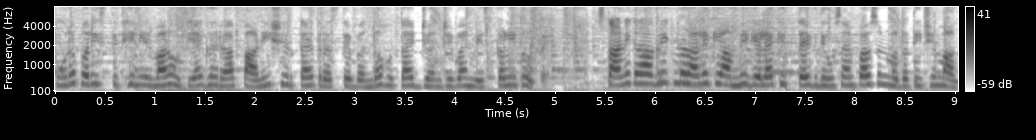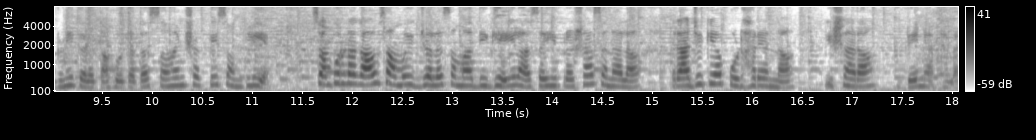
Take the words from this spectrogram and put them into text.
पूरपरिस्थिती निर्माण होतीये. घरात पाणी शिरतायत रस्ते बंद होत आहेत जनजीवन विस्कळीत होत आहे स्थानिक नागरिक म्हणाले की आम्ही गेल्या कित्येक दिवसांपासून मदतीची मागणी करत आहोत. आता सहनशक्ती संपली आहे संपूर्ण गाव सामूहिक जलसमाधी घेईल असंही प्रशासनाला राजकीय पुढाऱ्यांना इशारा देण्यात आला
